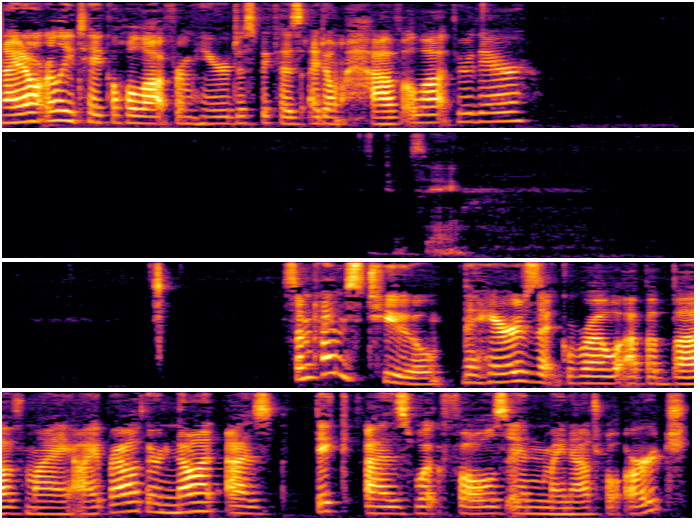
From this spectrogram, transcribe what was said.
And I don't really take a whole lot from here just because I don't have a lot through there. You can see. Sometimes too, the hairs that grow up above my eyebrow, they're not as thick as what falls in my natural arch,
